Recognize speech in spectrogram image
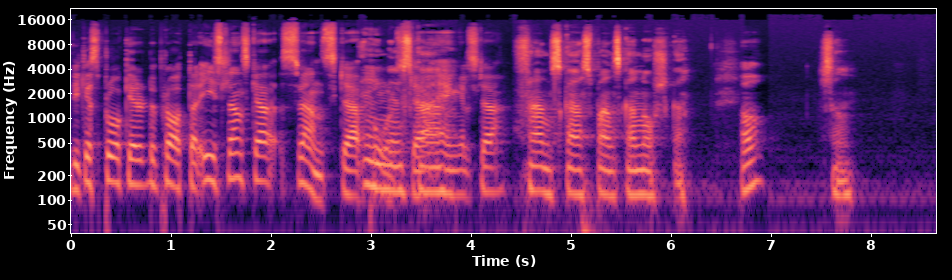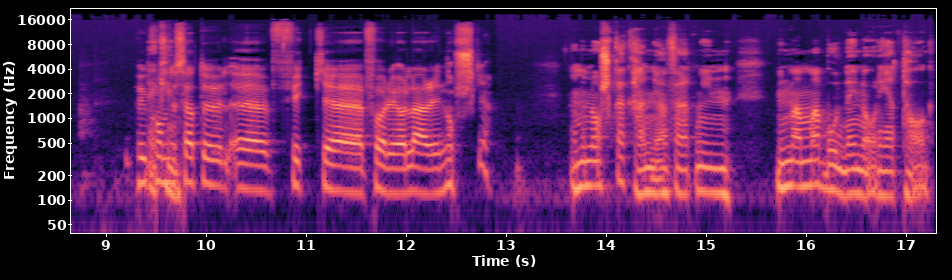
Vilka språk är det du pratar? Isländska, svenska, Engelska. polska, engelska? franska, spanska, norska. Ja. Så Hur kom det sig att du eh, fick eh, för dig att lära dig norska? Ja, men norska kan jag för att min, min mamma bodde i Norge ett tag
